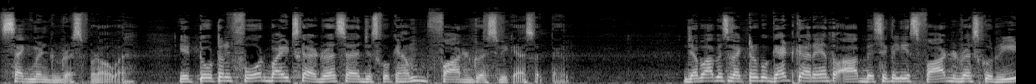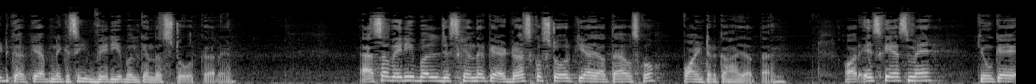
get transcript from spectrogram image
سیگمنٹ ایڈریس پڑا ہوا ہے۔ یہ ٹوٹل فور بائٹس کا ایڈریس ہے جس کو کہ ہم فار ایڈریس بھی کہہ سکتے ہیں۔ جب آپ اس ویکٹر کو گیٹ کر رہے ہیں تو آپ بیسیکلی اس فارڈ ایڈریس کو ریڈ کر کے اپنے کسی ویریبل کے اندر اسٹور کر رہے ہیں۔ ایسا ویریبل جس کے اندر کے ایڈریس کو اسٹور کیا جاتا ہے، اس کو پوائنٹر کہا جاتا ہے۔ اور اس کیس میں کیونکہ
